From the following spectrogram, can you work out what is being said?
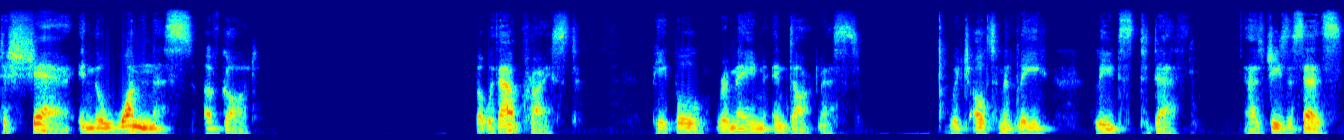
to share in the oneness of God. But without Christ, people remain in darkness, which ultimately leads to death. As Jesus says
